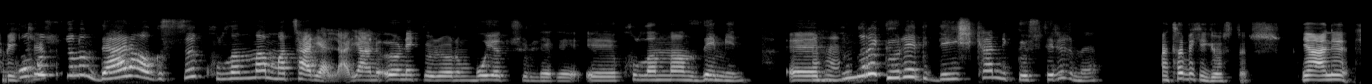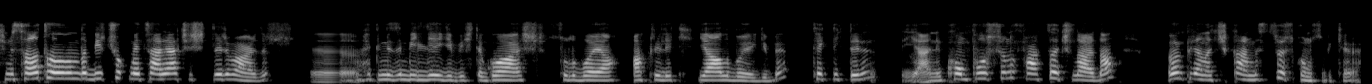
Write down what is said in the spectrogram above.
Tabii Kompozisyonun ki. değer algısı kullanılan materyaller yani örnek veriyorum boya türleri, e, kullanılan zemin e, hı hı. bunlara göre bir değişkenlik gösterir mi? Ha, tabii ki gösterir. Yani şimdi sanat alanında birçok materyal çeşitleri vardır. Ee, hepimizin bildiği gibi işte guaj, sulu boya, akrilik, yağlı boya gibi tekniklerin yani kompozisyonu farklı açılardan ön plana çıkarması söz konusu bir kere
